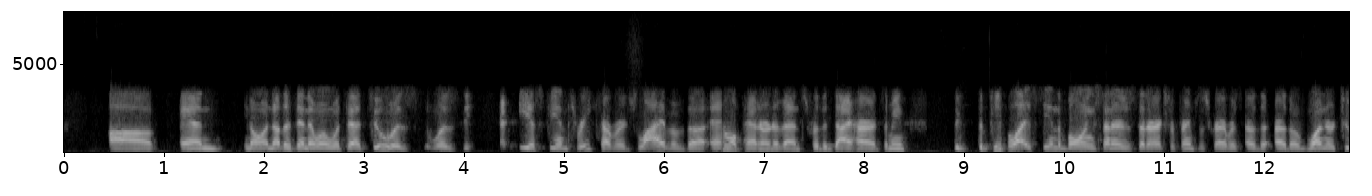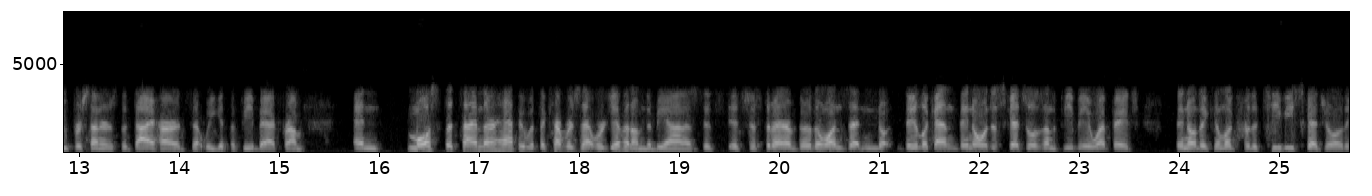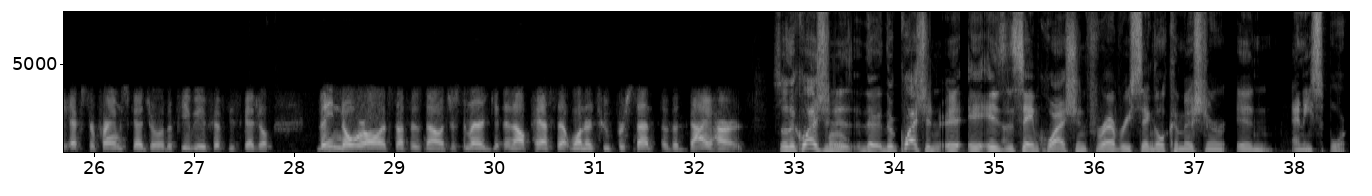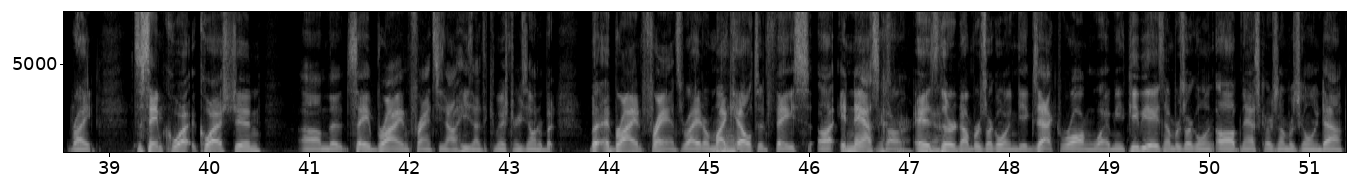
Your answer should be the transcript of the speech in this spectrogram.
Uh, and you know, another thing that went with that too was was the ESPN three coverage live of the animal pattern events for the diehards. I mean, the, the people I see in the bowling centers that are extra frame subscribers are the are the one or two percenters, the diehards that we get the feedback from, and most of the time they're happy with the coverage that we're giving them. To be honest, it's it's just a matter of they're the ones that know, they look on they know what the schedule is on the PBA webpage. They know they can look for the TV schedule or the extra frame schedule or the PBA 50 schedule. They know where all that stuff is now. It's just a matter of getting it out past that one or two percent of the diehards. So the question is the the question is the same question for every single commissioner in any sport, right? It's the same qu- question um, that say Brian France. Know, he's not the commissioner, he's the owner, but but uh, Brian France, right, or Mike mm-hmm. Helton face uh, in NASCAR as yeah. their numbers are going the exact wrong way. I mean, PBA's numbers are going up, NASCAR's numbers going down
